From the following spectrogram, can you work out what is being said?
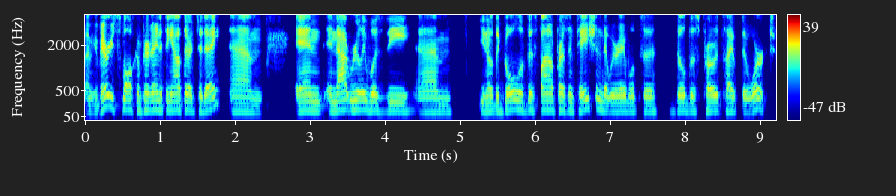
I mean very small compared to anything out there today. Um, and and that really was the um, you know the goal of this final presentation that we were able to build this prototype that worked.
